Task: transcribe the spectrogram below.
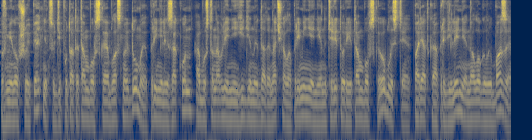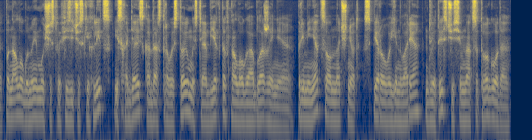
В минувшую пятницу депутаты Тамбовской областной думы приняли закон об установлении единой даты начала применения на территории Тамбовской области порядка определения налоговой базы по налогу на имущество физических лиц, исходя из кадастровой стоимости объектов налогообложения. Применяться он начнет с 1 января 2017 года.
